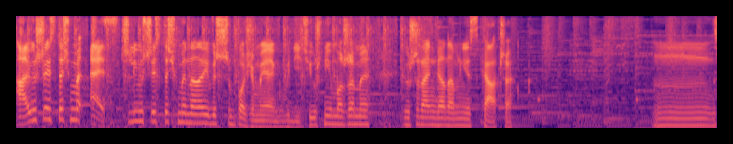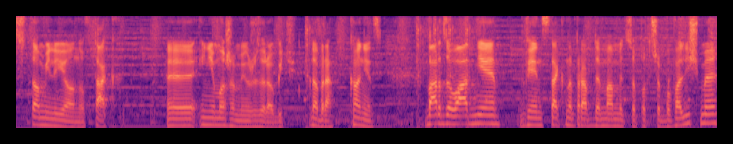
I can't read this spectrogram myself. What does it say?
A, już jesteśmy S, czyli już jesteśmy na najwyższym poziomie, jak widzicie. Już nie możemy, już ranga nam nie skacze. Mm, 100 milionów, tak. Yy, I nie możemy już zrobić. Dobra, koniec. Bardzo ładnie, więc tak naprawdę mamy co potrzebowaliśmy.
